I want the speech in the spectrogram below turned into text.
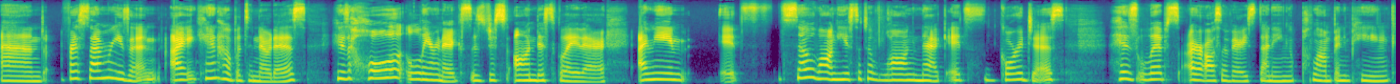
And for some reason, I can't help but to notice his whole larynx is just on display there. I mean, it's so long. He has such a long neck. It's gorgeous. His lips are also very stunning, plump and pink.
